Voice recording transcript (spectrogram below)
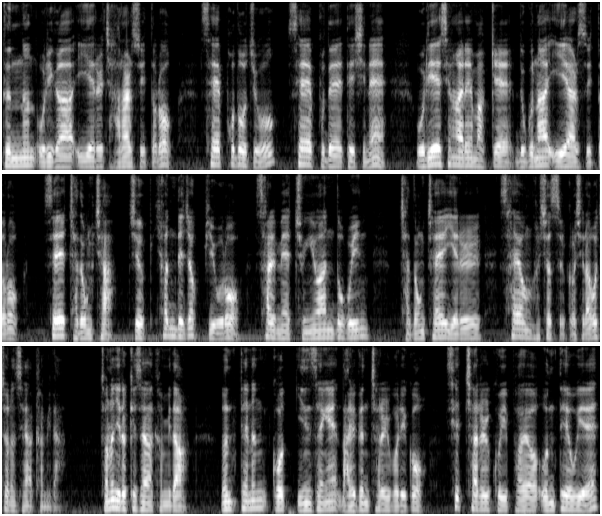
듣는 우리가 이해를 잘 할 수 있도록 새 포도주, 새 부대 대신에 우리의 생활에 맞게 누구나 이해할 수 있도록 새 자동차, 즉 현대적 비유로 삶의 중요한 도구인 자동차의 예를 사용하셨을 것이라고 저는 생각합니다. 저는 이렇게 생각합니다. 은퇴는 곧 인생의 낡은 차를 버리고 새 차를 구입하여 은퇴 후에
